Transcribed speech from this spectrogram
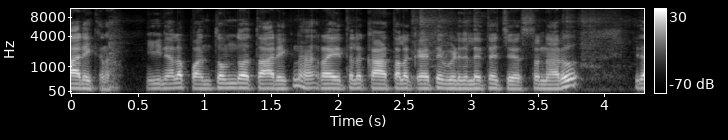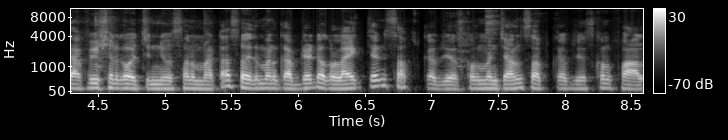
తారీఖున ఈ నెల పంతొమ్మిదో తారీఖున రైతుల ఖాతాలకు అయితే విడుదలైతే చేస్తున్నారు. ఇది అఫీషియల్గా వచ్చిన న్యూస్ అనమాట సో ఇది మనకు అప్డేట్ ఒక లైక్ చేయండి సబ్స్క్రైబ్ చేసుకోండి. మన ఛానల్ సబ్స్క్రైబ్ చేసుకొని ఫాలో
